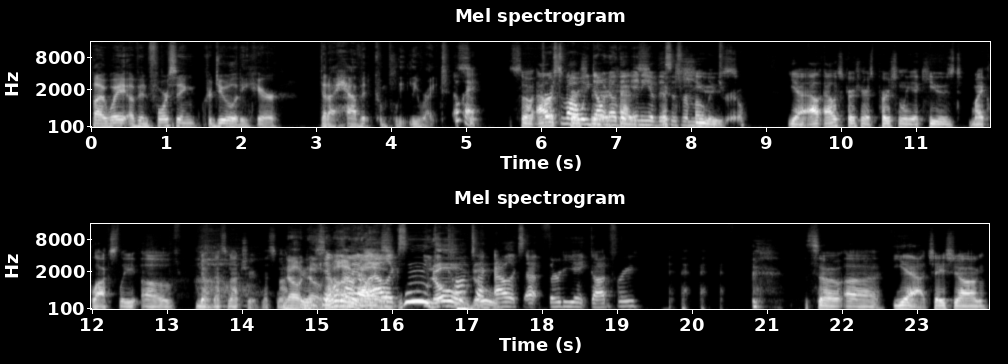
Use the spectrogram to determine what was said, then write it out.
by way of enforcing credulity here, that I have it completely right. okay. So Alex First of all, we don't know that any of this is remotely true. Yeah, Al- Alex Kirshner has personally accused Mike Locksley of. No, that's not true. That's not No, true. no, You can no, email no. Alex. Woo, you no, can contact no. Alex at 38 Godfrey. So, uh, yeah, Chase Young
